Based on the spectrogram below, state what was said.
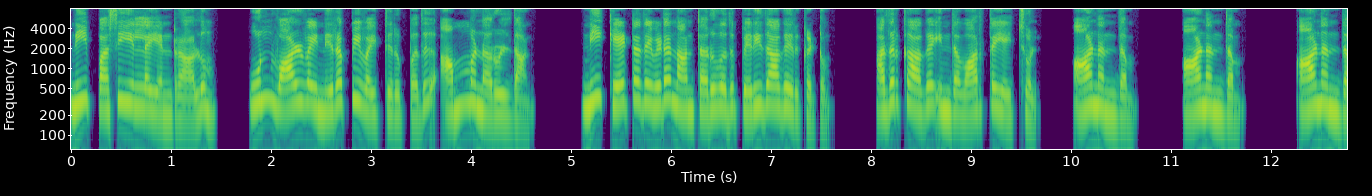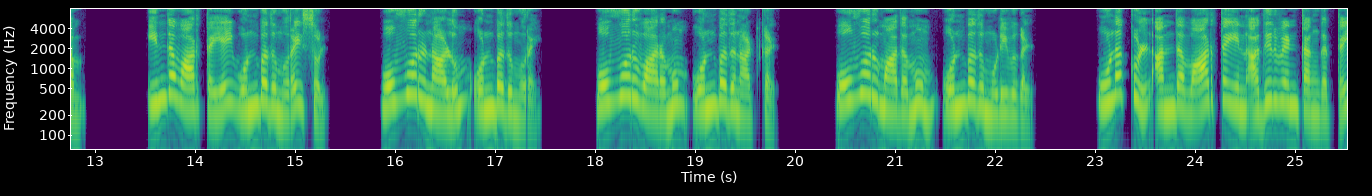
நீ பசியில்லை என்றாலும் உன் வாழ்வை நிரப்பி வைத்திருப்பது அம்மன் அருள்தான். நீ கேட்டதை விட நான் தருவது பெரிதாக இருக்கட்டும். அதற்காக இந்த வார்த்தையைச் சொல். ஆனந்தம் ஆனந்தம் ஆனந்தம். இந்த வார்த்தையை ஒன்பது முறை சொல். ஒவ்வொரு நாளும் ஒன்பது முறை. ஒவ்வொரு வாரமும் ஒன்பது நாட்கள். ஒவ்வொரு மாதமும் ஒன்பது முடிவுகள். உனக்குள் அந்த வார்த்தையின் அதிர்வெண் தங்கத்தை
